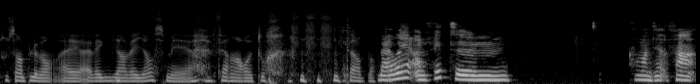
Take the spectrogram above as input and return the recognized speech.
tout simplement, avec bienveillance, mais faire un retour, c'est important. Bah ouais, en fait, comment dire, enfin,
